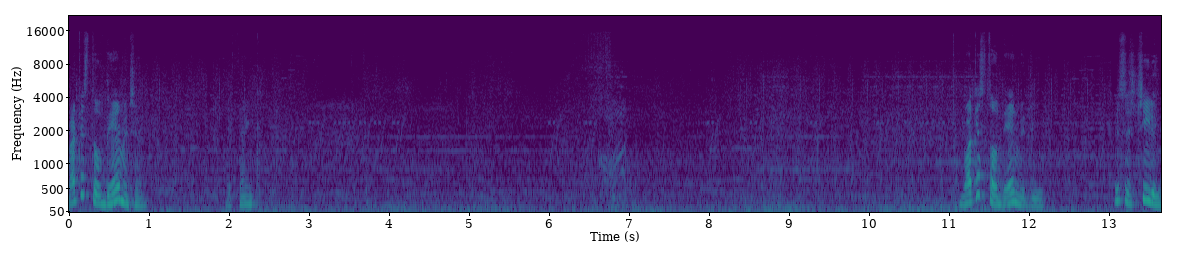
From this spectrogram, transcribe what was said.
I can still damage him. I think. Well, I can still damage you. This is cheating.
